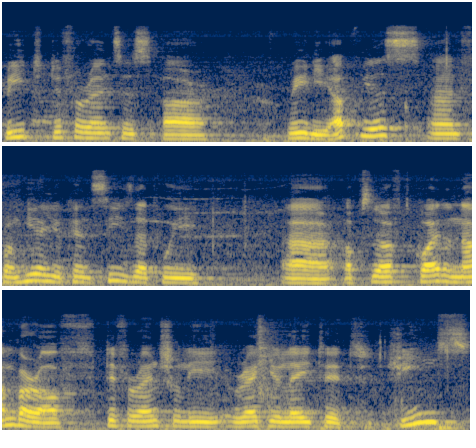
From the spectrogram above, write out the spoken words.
breed differences are really obvious. And from here you can see that we uh, observed quite a number of differentially regulated genes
